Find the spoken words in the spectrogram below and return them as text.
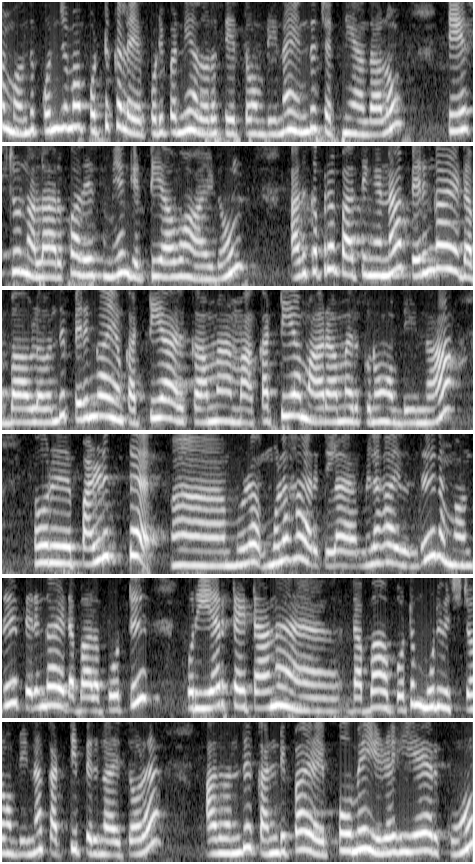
நம்ம வந்து கொஞ்சமாக பொட்டுக்கல்லையை பொடி பண்ணி அதோட சேர்த்தோம் அப்படின்னா எந்த சட்னியாக இருந்தாலும் டேஸ்ட்டும் நல்லாயிருக்கும். அதே சமயம் கெட்டியாகவும் ஆகிடும் அதுக்கப்புறம் பார்த்திங்கன்னா பெருங்காய டப்பாவில் வந்து பெருங்காயம் கட்டியாக இருக்காமல் மா கட்டியாக மாறாமல் இருக்கணும் அப்படின்னா ஒரு பழுத்த முழ மிளகா இருக்குல்ல மிளகாய் வந்து நம்ம வந்து பெருங்காய டப்பாவில் போட்டு ஒரு ஏர் டைட்டான டப்பாவை போட்டு மூடி வச்சிட்டோம் அப்படின்னா கட்டி பெருங்காயத்தோடு அது வந்து கண்டிப்பாக எப்போவுமே இழகியே இருக்கும்.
